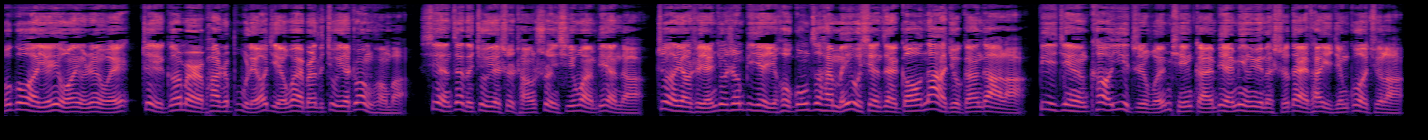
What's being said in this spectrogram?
不过，也有网友认为，这哥们儿怕是不了解外边的就业状况吧？现在的就业市场瞬息万变的，这要是研究生毕业以后工资还没有现在高，那就尴尬了。毕竟靠一纸文凭改变命运的时代，他已经过去了。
